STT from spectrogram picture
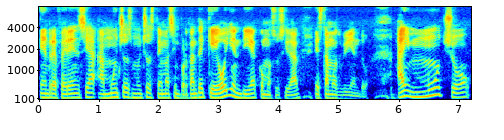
en referencia a muchos, muchos temas importantes que hoy en día como sociedad estamos viviendo. Hay mucho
